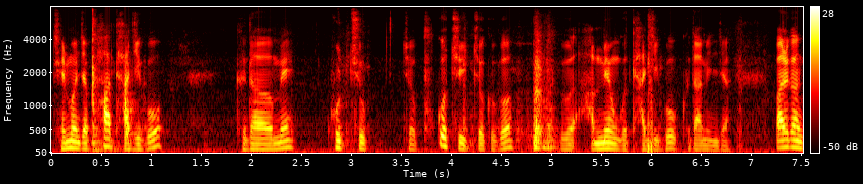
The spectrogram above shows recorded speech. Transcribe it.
제일 먼저 파 다지고 그 다음에 고추 저 풋고추 있죠 그거 그거 안 매운 거 다지고 그 다음에 이제 빨간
